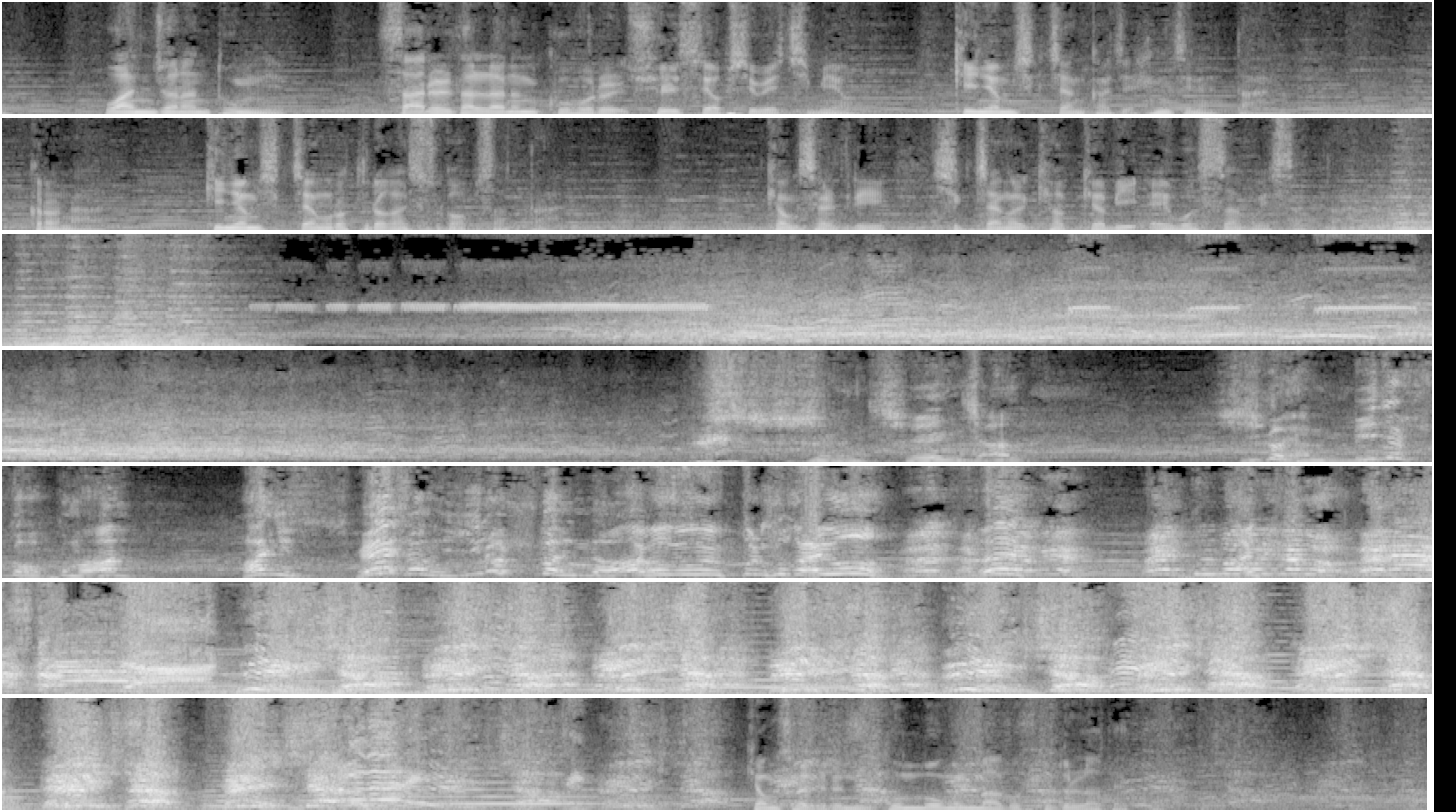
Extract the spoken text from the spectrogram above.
완전한 독립, 쌀을 달라는 구호를 쉴 새 없이 외치며 기념식장까지 행진했다. 그러나 기념식장으로 들어갈 수가 없었다. 경찰들이 식장을 겹겹이 애워싸고 있었다. 젠장. 이거야 믿을 수가 없구만. 아니 세상에 이럴 수가 있나? 어, 뚫고 가요! 갑시다, 형님! 왜 뚫어버리자고! 갑시다! 으쌰, 으쌰, 으쌰, 으쌰, 으쌰, 으쌰, 으쌰, 으쌰. 경찰들은 군봉을 마구 휘둘러댔다.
